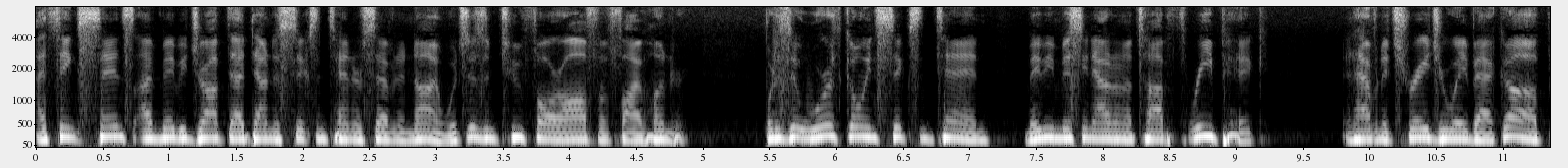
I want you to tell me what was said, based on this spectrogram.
I think since I've maybe dropped that down to six and ten or seven and nine, which isn't too far off of 500. But is it worth going six and ten, maybe missing out on a top three pick, and having to trade your way back up,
